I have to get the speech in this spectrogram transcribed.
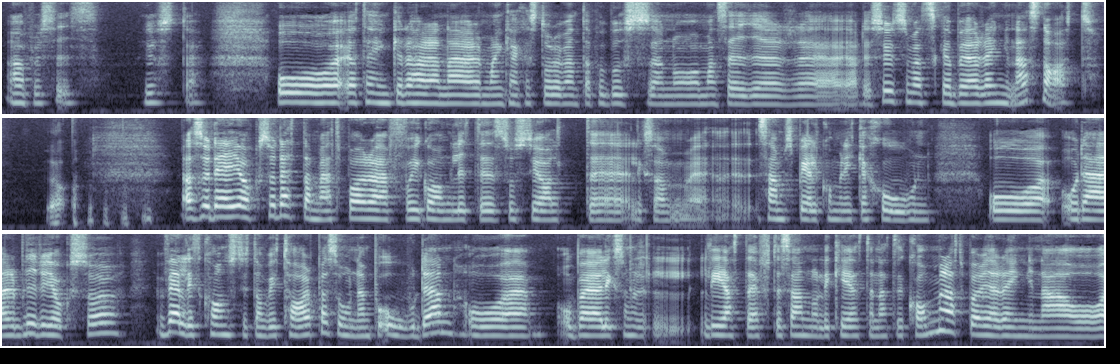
Ja precis. Just det. Och jag tänker det här när man kanske står och väntar på bussen och man säger eh, ja det ser ut som att det ska börja regna snart. Ja. Alltså det är ju också detta med att bara få igång lite socialt eh, liksom, eh, samspel, kommunikation. Och, och där blir det ju också väldigt konstigt om vi tar personen på orden och, och börjar liksom leta efter sannolikheten att det kommer att börja regna och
